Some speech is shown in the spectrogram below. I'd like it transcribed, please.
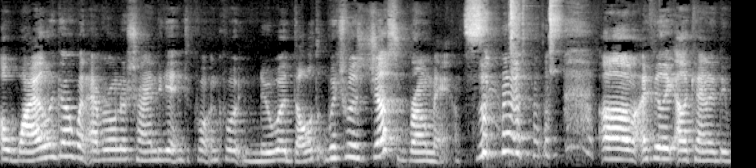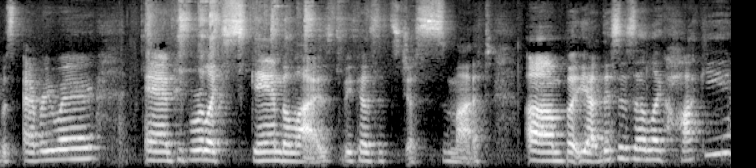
a while ago when everyone was trying to get into quote unquote new adult, which was just romance. um, I feel like Elle Kennedy was everywhere and people were like scandalized because it's just smut. Um, but yeah, this is a like hockey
